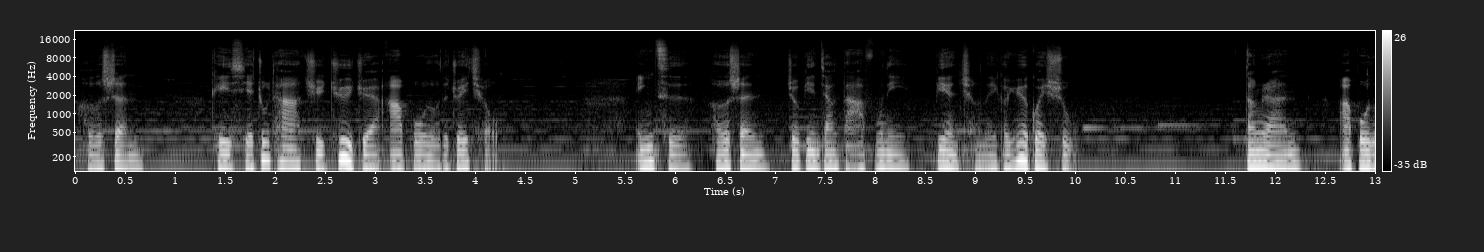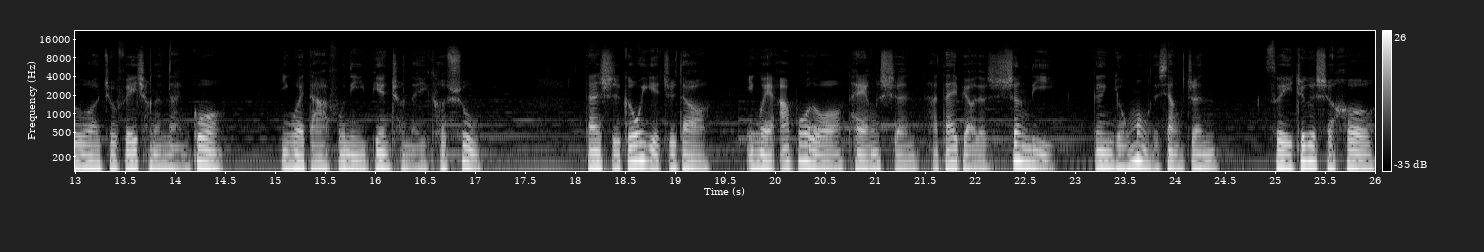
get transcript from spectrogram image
河神可以协助他去拒绝阿波罗的追求。因此，河神就便将达芙妮变成了一个月桂树。当然，阿波罗就非常的难过，因为达芙妮变成了一棵树。但是，各位也知道。因为阿波罗太阳神，他代表的是胜利跟勇猛的象征，所以这个时候，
